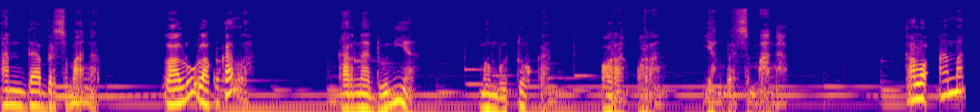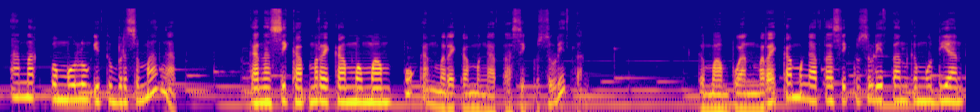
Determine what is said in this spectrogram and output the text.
Anda bersemangat. Lalu lakukanlah. Karena dunia membutuhkan orang-orang yang bersemangat. Kalau anak-anak pemulung itu bersemangat karena sikap mereka memampukan mereka mengatasi kesulitan, kemampuan mereka mengatasi kesulitan kemudian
